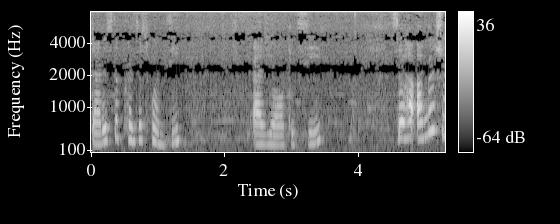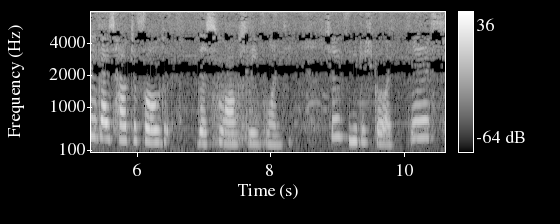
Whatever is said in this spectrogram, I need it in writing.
That is the princess onesie, as y'all can see. So I'm going to show you guys how to fold this long sleeve onesie. So you just go like this,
